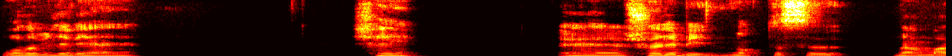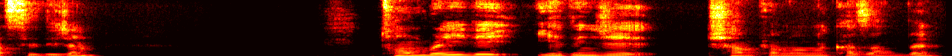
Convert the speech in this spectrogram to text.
olabilir yani. Şey e, şöyle bir noktasından bahsedeceğim. Tom Brady 7. şampiyonluğunu kazandı.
